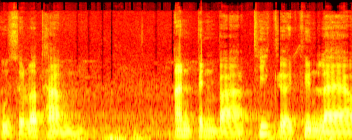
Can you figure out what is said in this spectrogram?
กุศลธรรม อันเป็นบาปที่เกิดขึ้นแล้ว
